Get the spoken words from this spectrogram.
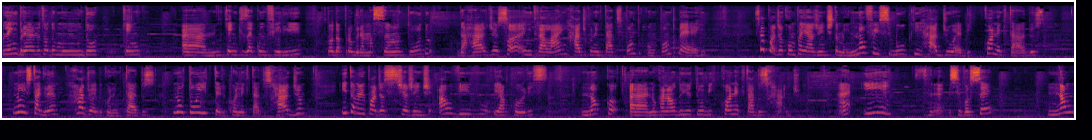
Lembrando todo mundo, quem, ah, quem quiser conferir toda a programação, tudo da rádio, é só entrar lá em radioconectados.com.br. Você pode acompanhar a gente também no Facebook, Rádio Web Conectados, no Instagram, Rádio Web Conectados, no Twitter, Conectados Rádio, e também pode assistir a gente ao vivo e a cores no, ah, no canal do YouTube Conectados Rádio. né? E eh, se você não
